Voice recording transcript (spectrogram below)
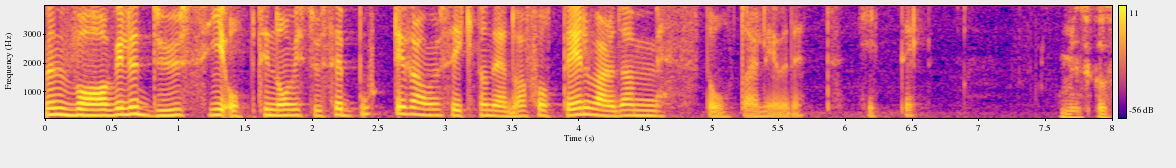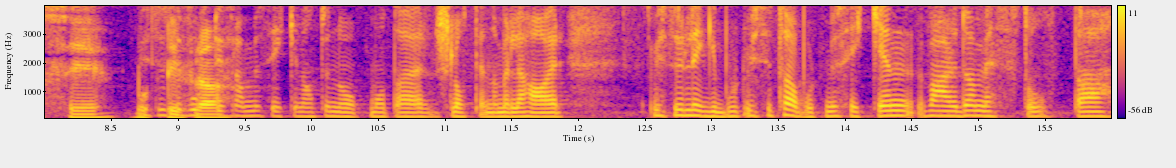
Men hva ville du si opp til nå, hvis du ser bort ifra musikken og det du har fått til? Hva er det du er mest stolt av i livet ditt hittil? Om vi skal se Hvis du ser ifra bort ifra musikken, at du nå på en måte har slått gjennom eller har hvis du, bort, hvis du tar bort musikken, hva er det du er mest stolt av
